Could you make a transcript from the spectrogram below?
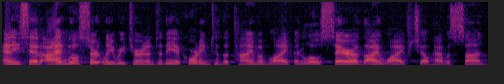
And he said, I will certainly return unto thee according to the time of life, and lo, Sarah thy wife shall have a son.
